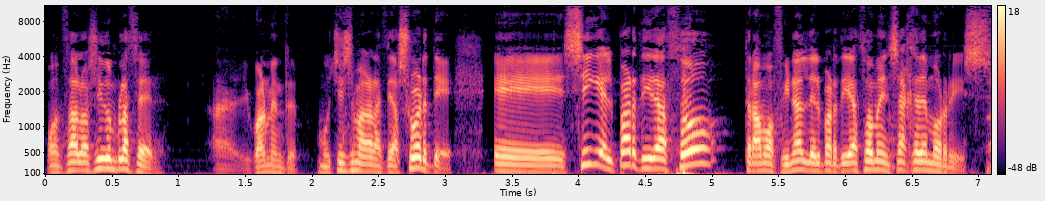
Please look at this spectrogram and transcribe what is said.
Gonzalo, ha sido un placer. Ah, igualmente. Muchísimas gracias, suerte. Eh, sigue el partidazo, tramo final del partidazo, mensaje de Morris.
